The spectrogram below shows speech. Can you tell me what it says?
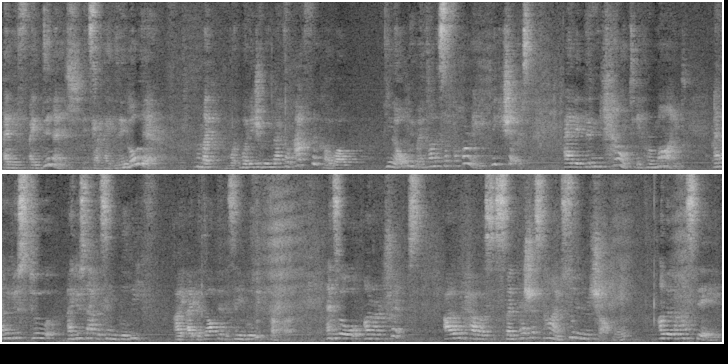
And if I didn't, it's like I didn't go there. I'm like, what, what did you bring back from Africa? Well, you know, we went on a safari, pictures. And it didn't count in her mind. And I used to, I used to have the same belief. I, I adopted the same belief from her. And so on our trips, I would have us spend precious time souvenir shopping on the last day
